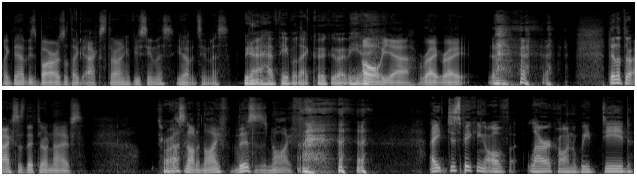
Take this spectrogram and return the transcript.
Like they have these bars with like axe throwing. Have you seen this? You haven't seen this. We don't have people that cuckoo over here. Oh yeah, right, right. they don't throw axes; they throw knives. That's right. That's not a knife. This is a knife. Hey, just speaking of Laracon, we did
